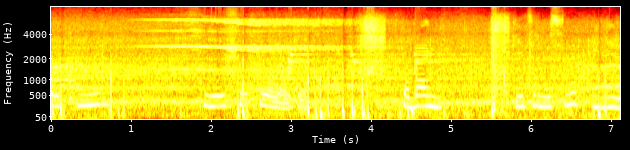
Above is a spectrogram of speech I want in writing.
Bakayım. Groş yok herhalde. Ya ben getirmesini güvenliğe.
